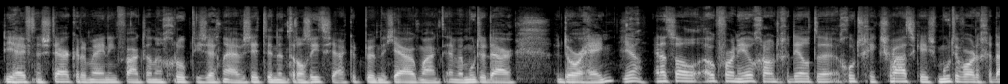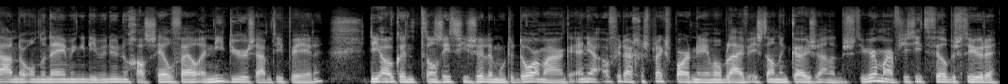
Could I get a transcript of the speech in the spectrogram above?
die heeft een sterkere mening vaak dan een groep die zegt: Nou ja, we zitten in een transitie, eigenlijk het punt dat jij ook maakt, en we moeten daar doorheen. Ja. En dat zal ook voor een heel groot gedeelte goed schiks, moeten worden gedaan door ondernemingen die we nu nog als heel veel en niet duurzaam typeren. Die ook een transitie zullen moeten doormaken. En ja, of je daar gesprekspartner in wil blijven, is dan een keuze aan het bestuur. Maar je ziet veel besturen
